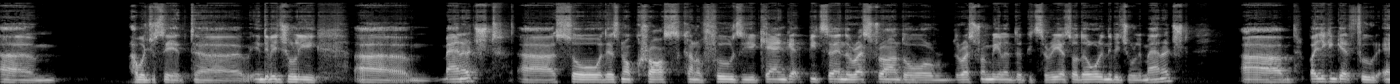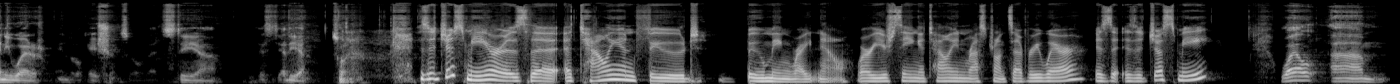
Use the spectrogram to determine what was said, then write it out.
um, how would you say it, uh, individually um, managed. Uh, so there's no cross kind of foods. You can't get pizza in the restaurant or the restaurant meal in the pizzeria. So they're all individually managed. Um, but you can get food anywhere in the location. So that's the, uh, that's the idea. So, is it just me or is the Italian food booming right now where you're seeing Italian restaurants everywhere? Is it, is it just me? Well, um,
